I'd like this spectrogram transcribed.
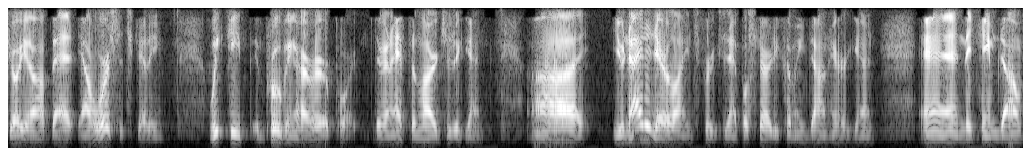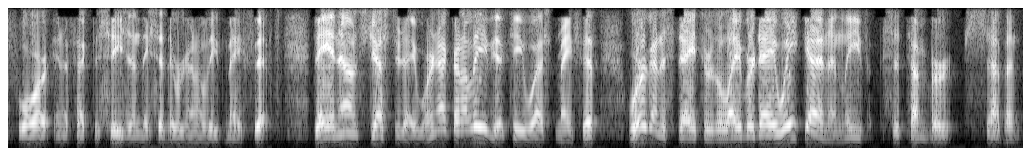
show you how bad, how worse it's getting. We keep improving our airport. They're going to have to enlarge it again. Uh, United Airlines, for example, started coming down here again, and they came down for, in effect, the season. They said they were going to leave May 5th. They announced yesterday, we're not going to leave you Key West May 5th. We're going to stay through the Labor Day weekend and leave September 7th.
